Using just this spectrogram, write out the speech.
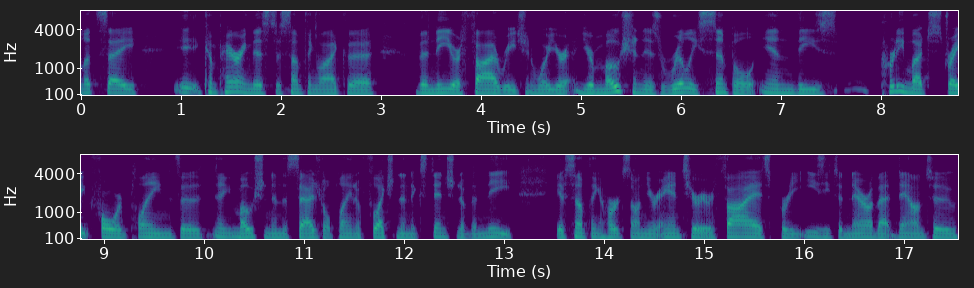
let's say i- comparing this to something like the the knee or thigh region where your your motion is really simple in these pretty much straightforward planes the, the motion in the sagittal plane of flexion and extension of the knee. If something hurts on your anterior thigh it's pretty easy to narrow that down to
